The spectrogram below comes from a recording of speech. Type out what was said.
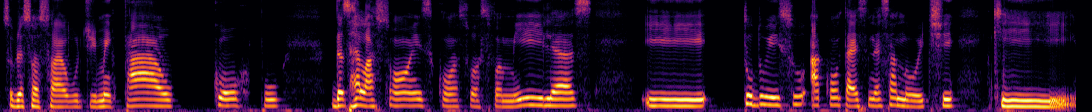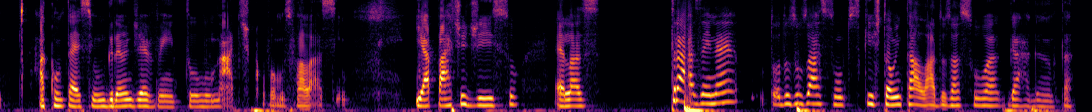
sobre a sua saúde mental, corpo, das relações com as suas famílias. E tudo isso acontece nessa noite que acontece um grande evento lunático, vamos falar assim. E a partir disso, elas trazem, né, todos os assuntos que estão entalados à sua garganta.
